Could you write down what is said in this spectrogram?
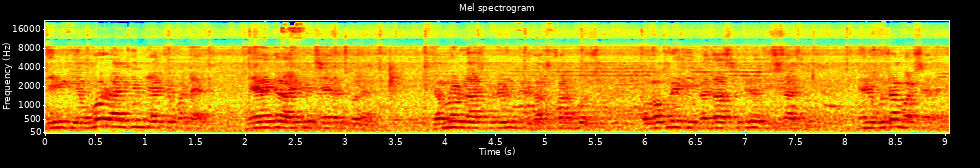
దీనికి ఎవరు రాజకీయం చేయకపోతే నేనైతే రాజకీయం చేయదలుచుకోలేదు. జమ్మూడు హాస్పిటల్ మీరు ఖర్చు పడుకోవచ్చు ఒకప్పుడు ఇది పెద్ద ఆసుపత్రిలో తీసిన ఆసుపత్రి. నేను ఉల్టా పడిచాను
